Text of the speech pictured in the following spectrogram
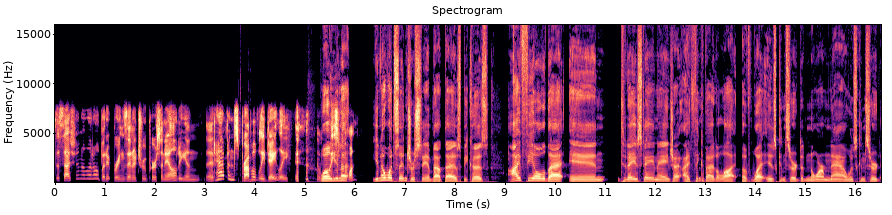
the session a little, but it brings in a true personality, and it happens probably daily. well, you know, you know what's interesting about that is because I feel that in today's day and age, I, I, think about it a lot of what is considered the norm now was considered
